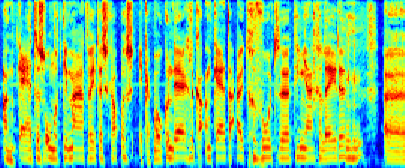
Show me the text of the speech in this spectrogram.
enquêtes onder klimaatwetenschappers. Ik heb ook een dergelijke enquête uitgevoerd eh, tien jaar geleden. Eh,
